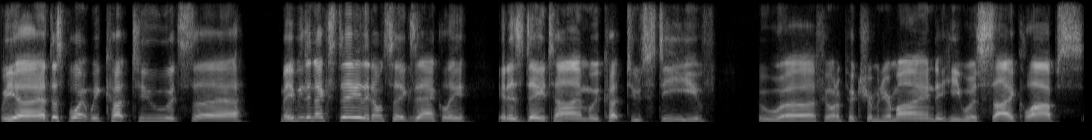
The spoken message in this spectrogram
We uh, at this point we cut to it's uh, maybe the next day. They don't say exactly. It is daytime. We cut to Steve, who, uh, if you want to picture him in your mind, he was Cyclops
